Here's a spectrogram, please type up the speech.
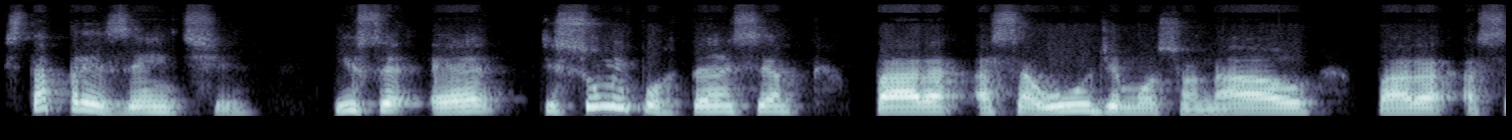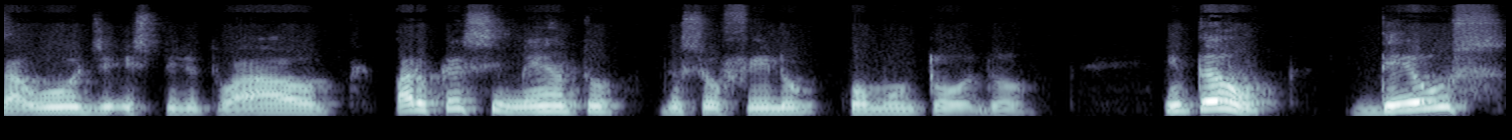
Está presente. Isso é de suma importância para a saúde emocional, para a saúde espiritual, para o crescimento do seu filho como um todo. Então, Deus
